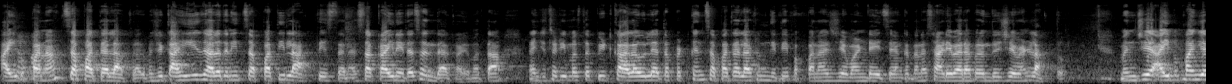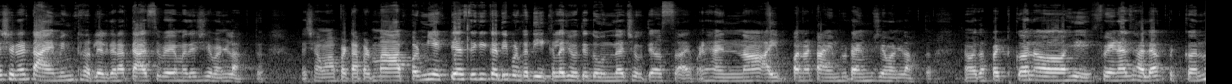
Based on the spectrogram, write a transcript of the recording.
आई पप्पांना चपात्या लागतात. म्हणजे काही झालं त्यांनी चपाती लागतेच त्यांना. सकाळी नाही तर संध्याकाळी. मग आता त्यांच्यासाठी मस्त पीठ कालवलं आता पटकन चपात्या लाटून घेते. पप्पांना जेवण द्यायचं का त्यांना साडेबारापर्यंत जेवण लागतं. म्हणजे आई पप्पांची अशी ना टायमिंग ठरलेलं. त्यांना त्याच वेळेमध्ये जेवण लागतं. त्याच्यामुळे पटापट. मग आपण मी एकटी असले की कधी पण कधी एकला जेवते दोनला जेवते असं आहे. पण ह्यांना आईप्पांना टाइम टू टाइम जेवण लागतं. त्यामुळे आता पटकन हे फेण्या झाल्या पटकन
